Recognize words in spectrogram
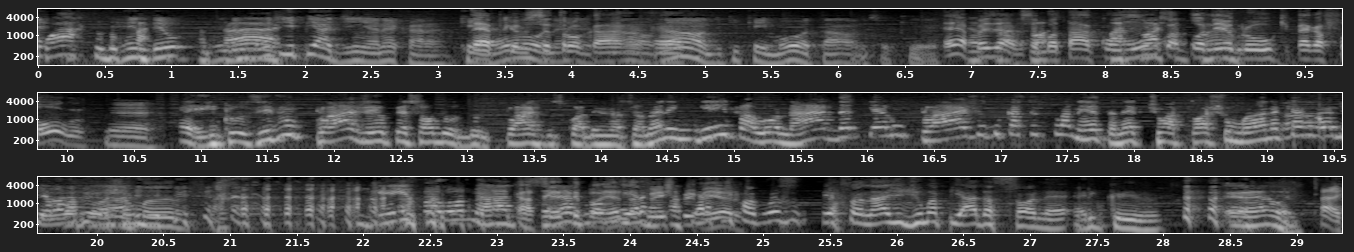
um quarto do Rendeu, Quarteto rendeu um monte de piadinha, né, cara? É, porque você né, trocar, tal. É. Não, de que queimou e tal, não sei o que. É, pois é, você botar com o Mas único acho ator negro o que pega fogo. É. É, inclusive um plágio aí, o pessoal do, do plágio dos quadrinhos nacionais, ninguém falou nada que era um plágio do Cacete Planeta, né? Que tinha uma tocha humana que era Ah, o pior, Ela verdade. Tocha Humana. Ninguém falou nada. Cacete é Planeta era, fez era primeiro. famoso personagem de uma piada só, né? Era incrível. É, ué. Ah,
